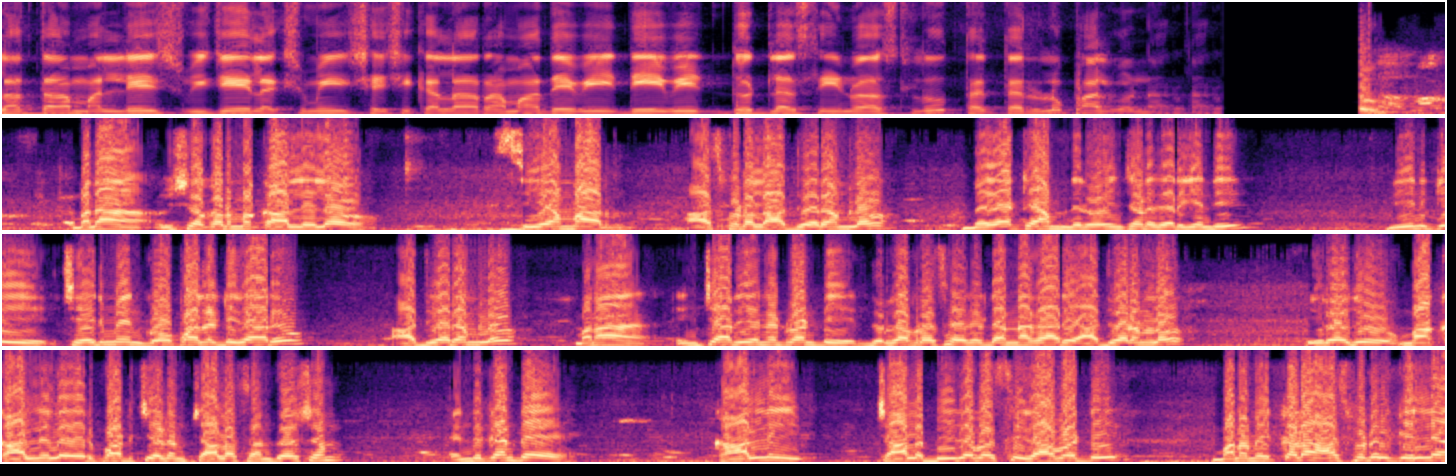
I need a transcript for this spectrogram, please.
Latha Mallesh Vijayalakshmi Sasikala Ramadevi David Dodla Srinivasulu తదితరులు పాల్గొన్నారు. మన విశ్వకర్మ కాలనీలో సిఎంఆర్ హాస్పిటల్ ఆధ్వర్యంలో మెగా క్యాంప్ నిర్వహించడం జరిగింది. దీనికి చైర్మన్ గోపాలరెడ్డి గారు ఆధ్వర్యంలో మన ఇన్ఛార్జ్ అయినటువంటి దుర్గాప్రసాద్ రెడ్డి అన్న గారి ఆధ్వర్యంలో ఈరోజు మా కాలనీలో ఏర్పాటు చేయడం చాలా సంతోషం. ఎందుకంటే కాలనీ చాలా బీదబస్తీ కాబట్టి మనం ఎక్కడ హాస్పిటల్కి వెళ్ళినా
